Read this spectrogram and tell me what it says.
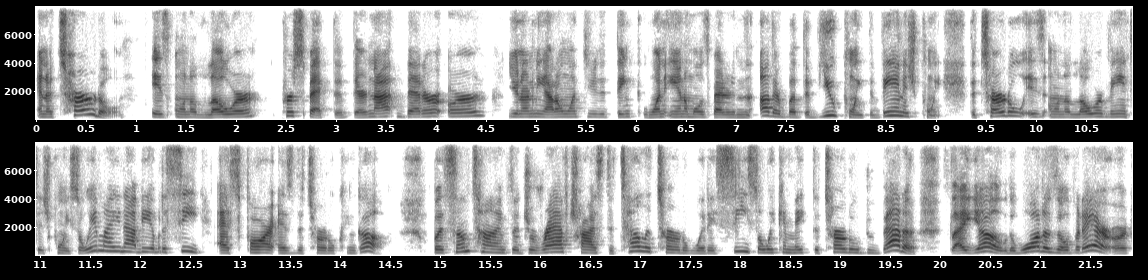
And a turtle is on a lower perspective. They're not better or, you know what I mean? I don't want you to think one animal is better than the other, but the viewpoint, the vantage point, the turtle is on a lower vantage point. So it might not be able to see as far as the turtle can go. But sometimes a giraffe tries to tell a turtle what it sees so it can make the turtle do better. It's like, yo, the water's over there, or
